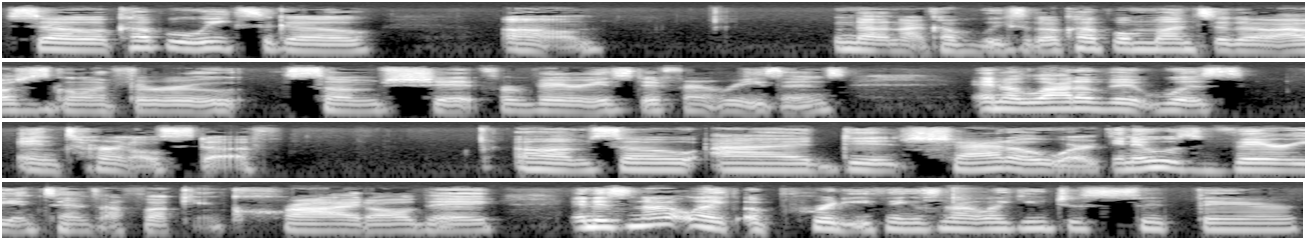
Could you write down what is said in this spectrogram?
So a couple weeks ago, um no, not a couple weeks ago, a couple months ago, I was just going through some shit for various different reasons. And a lot of it was internal stuff. Um, so I did shadow work and it was very intense. I fucking cried all day. And it's not like a pretty thing. It's not like you just sit there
